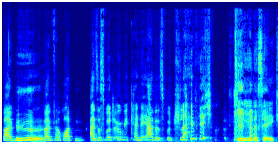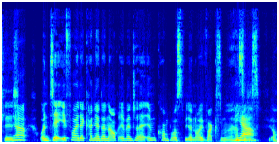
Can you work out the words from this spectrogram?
beim, Öh. beim Verrotten. Also es wird irgendwie keine Erde, es wird schleimig. Eh, das ist ja eklig. Ja. Und der Efeu, der kann ja dann auch eventuell im Kompost wieder neu wachsen. ja. Das, oh,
